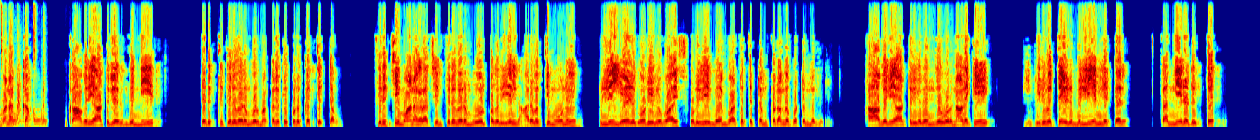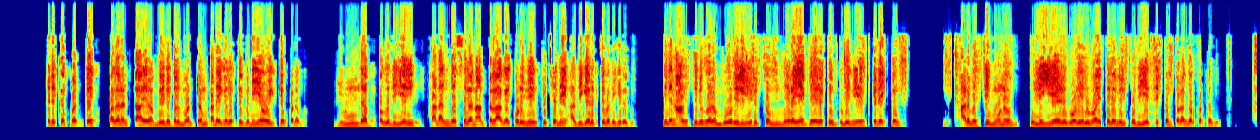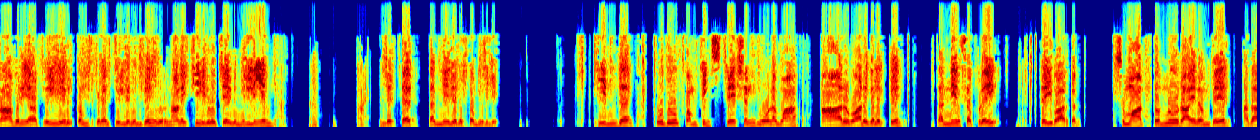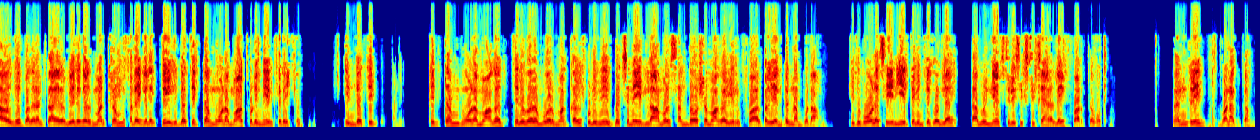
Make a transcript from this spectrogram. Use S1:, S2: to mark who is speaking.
S1: வணக்கம். காவிரி ஆற்றிலிருந்து நீர் எடுத்து திருவெரும்பூர் மக்களுக்கு கொடுக்க திட்டம். திருச்சி மாநகராட்சியில் திருவெரும்பூர் பகுதியில் அறுபத்தி மூணு புள்ளி ஏழு கோடி ரூபாய் குடிநீர் மேம்பாட்டு திட்டம் தொடங்கப்பட்டுள்ளது. காவிரி ஆற்றில் இருந்து ஒரு நாளைக்கு இருபத்தேழு மில்லியன் லிட்டர் தண்ணீர் எடுத்து எடுக்கப்பட்டு பதினெட்டாயிரம் வீடுகள் மற்றும் கடைகளுக்கு விநியோகிக்கப்படும். இந்த பகுதியில் கடந்த சில நாட்களாக குடிநீர் பிரச்சனை அதிகரித்து வருகிறது. இதனால் திருவரம்பூரில் இருக்கும் நிறைய பேருக்கு குடிநீர் கிடைக்கும். அறுபத்தி மூணு புள்ளி ஏழு கோடி ரூபாய் செலவில் புதிய திட்டம் தொடங்கப்பட்டது. காவிரி ஆற்றில் இருக்கும் கிணற்றில் இருந்து ஒரு நாளைக்கு இருபத்தி ஏழு மில்லியன் லிட்டர் தண்ணீர் எடுக்க முடியும். இந்த புது பம்பிங் ஸ்டேஷன் மூலமா ஆறு வார்டுகளுக்கு தண்ணீர் சப்ளை செய்வார்கள். சுமார் தொண்ணூறாயிரம் பேர் அதாவது பதினெட்டாயிரம் வீடுகள் மற்றும் கடைகளுக்கு இந்த திட்டம் மூலமா குடிநீர் கிடைக்கும். இந்த திட்டம் மூலமாக திருவரம்பூர் மக்கள் குடிநீர் பிரச்சனை இல்லாமல் சந்தோஷமாக இருப்பார்கள் என்று நம்பலாம். இதுபோல செய்தியை தெரிந்து கொள்ள தமிழ் நியூஸ் த்ரீ சிக்ஸ்டி சேனலை பார்க்கவும். நன்றி வணக்கம்.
